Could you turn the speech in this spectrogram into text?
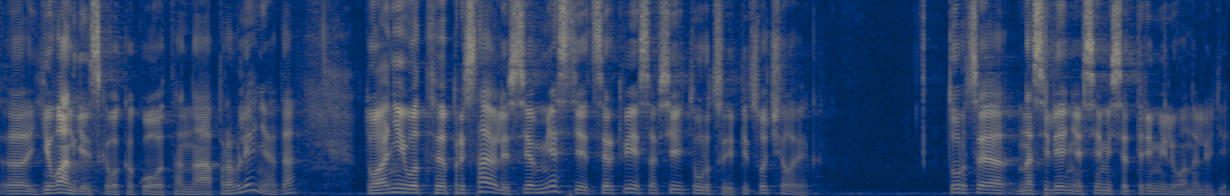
э, евангельского какого-то направления, да, то они вот э, представили все вместе церквей со всей Турции, 500 человек. Турция население 73 миллиона людей.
